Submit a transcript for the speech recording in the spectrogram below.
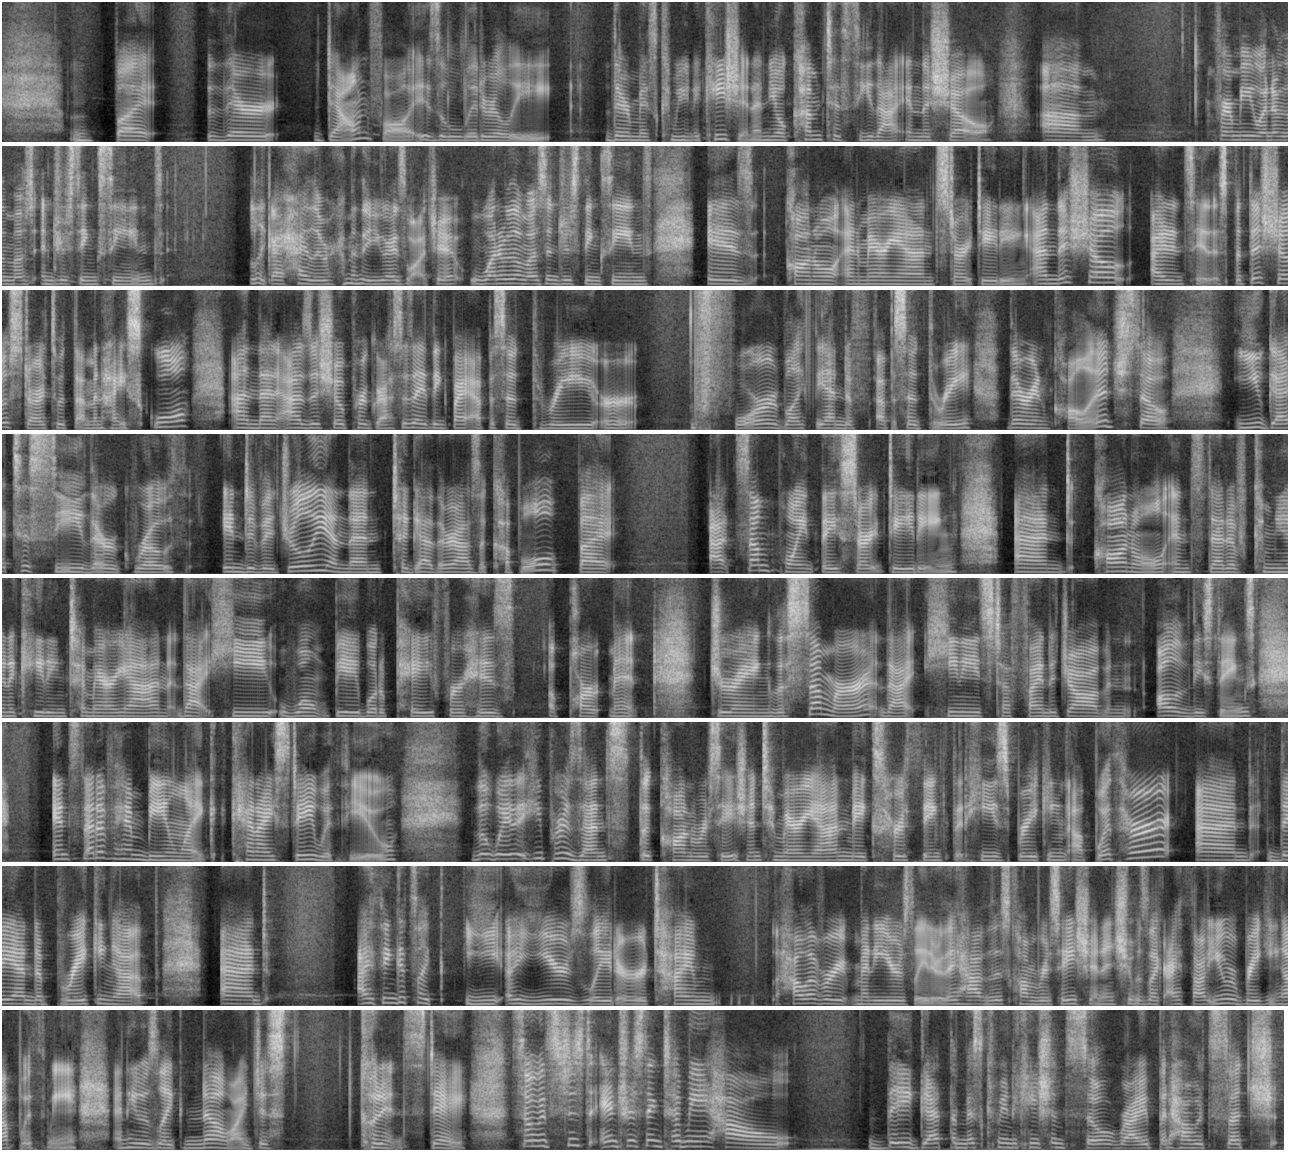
but their downfall is literally their miscommunication. And you'll come to see that in the show. Um, for me, one of the most interesting scenes like I highly recommend that you guys watch it. One of the most interesting scenes is Connell and Marianne start dating. And this show, I didn't say this, but this show starts with them in high school. And then as the show progresses, I think by episode three or four, like the end of episode three, they're in college. So you get to see their growth individually and then together as a couple. But at some point they start dating and Connell instead of communicating to Marianne that he won't be able to pay for his apartment during the summer that he needs to find a job and all of these things instead of him being like, Can I stay with you? The way that he presents the conversation to Marianne makes her think that he's breaking up with her, and they end up breaking up. And I think it's like a years later, time, however many years later, they have this conversation. And she was like, I thought you were breaking up with me. And he was like, No, I just couldn't stay. So it's just interesting to me how they get the miscommunication so right, but how it's such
